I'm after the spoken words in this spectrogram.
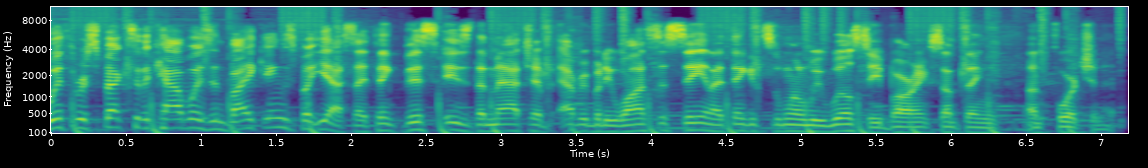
with respect to the Cowboys and Vikings. But yes, I think this is the matchup everybody wants to see, and I think it's the one we will see, barring something unfortunate.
